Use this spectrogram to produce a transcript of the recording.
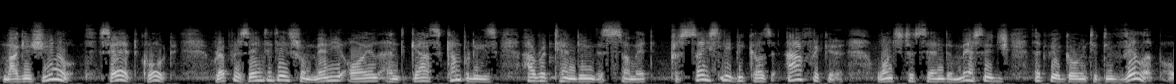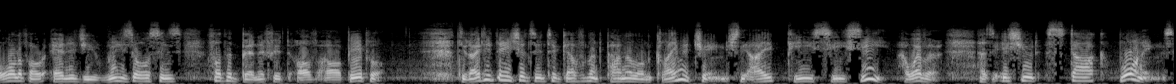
Maggy Shino, said, quote, representatives from many oil and gas companies are attending the summit precisely because Africa wants to send a message that we are going to develop all of our energy resources for the benefit of our people. The United Nations Intergovernment Panel on Climate Change, the IPCC, however, has issued stark warnings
